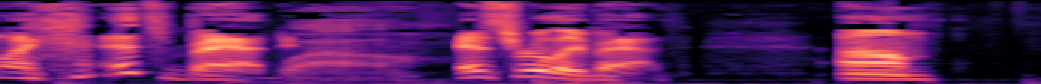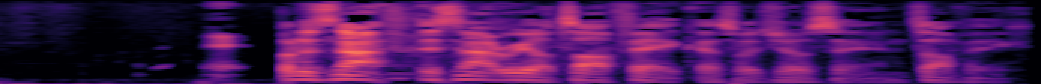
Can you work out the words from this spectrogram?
like, it's bad. dude. Wow. It's really bad. Um, But it's not. It's not real. It's all fake. That's what Joe's saying. It's all fake.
